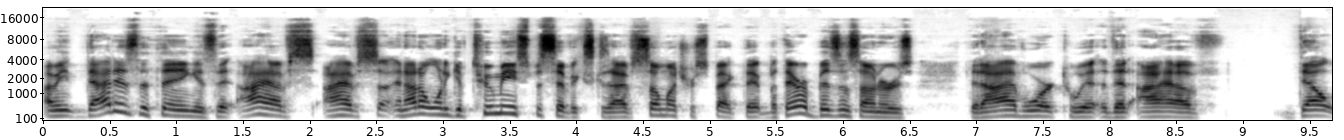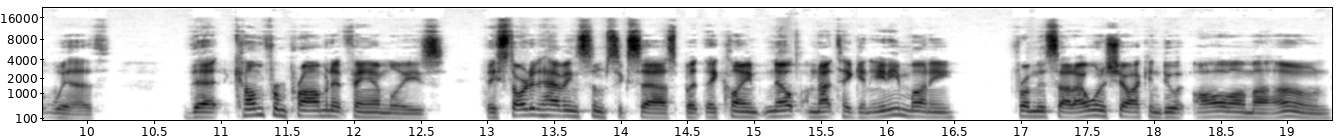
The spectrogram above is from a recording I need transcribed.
I mean, that is the thing is that I have, I have, so, and I don't want to give too many specifics because I have so much respect there, but there are business owners that I have worked with, that I have dealt with that come from prominent families. They started having some success, but they claimed, nope, I'm not taking any money from this side. I want to show I can do it all on my own.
